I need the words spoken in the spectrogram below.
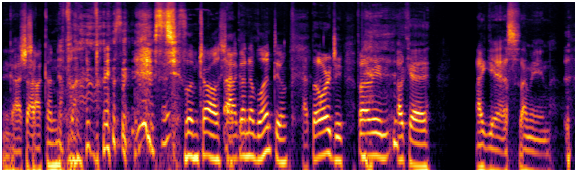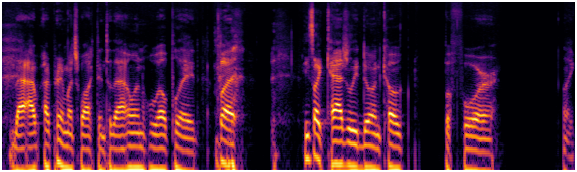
yeah, got shot- shotgunned a blunt. Slim Charles shotgunned a blunt to him. at the orgy. But I mean, okay, I guess. I mean, that I, I pretty much walked into that one. Well played. But he's like casually doing coke before, like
